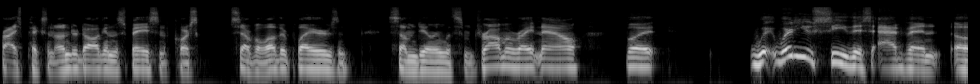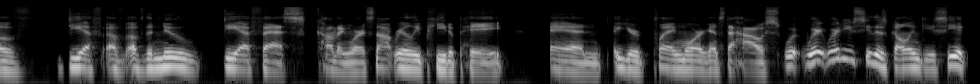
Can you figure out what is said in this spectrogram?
prize picks and underdog in the space, and of course, several other players and some dealing with some drama right now. But wh- where do you see this advent of DF of, of the new DFS coming where it's not really P2P and you're playing more against a house. Where, where where do you see this going? Do you see it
